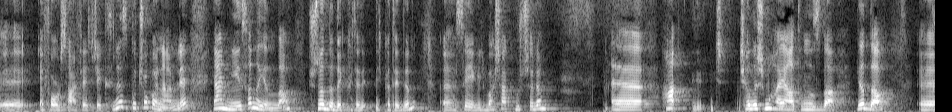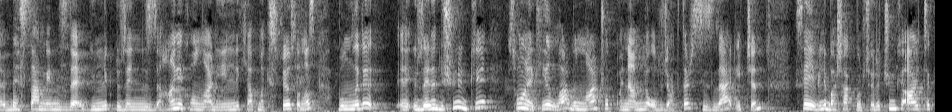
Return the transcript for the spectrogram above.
e, efor sarf edeceksiniz. Bu çok önemli. Yani Nisan ayında şuna da dikkat edin e, sevgili başak burçlarım. Çalışma hayatınızda ya da e, beslenmenizde, günlük düzeninizde hangi konularda yenilik yapmak istiyorsanız bunları e, üzerine düşünün ki sonraki yıllar bunlar çok önemli olacaktır sizler için. Sevgili Başak Burçları çünkü artık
